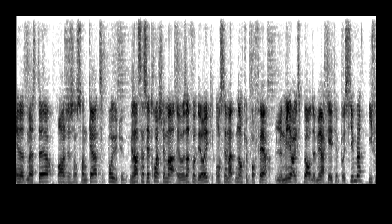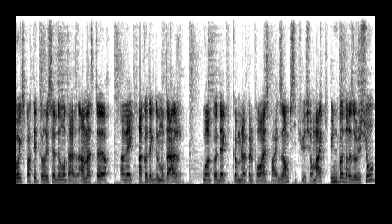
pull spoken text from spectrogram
et notre master en H264 pour YouTube. Grâce à ces trois schémas et aux infos théoriques, on sait maintenant que pour faire le meilleur export de meilleure qualité possible, il faut exporter de ton logiciel de montage un master avec un codec de montage, ou un codec comme l'Apple ProRes par exemple, si tu es sur Mac, une bonne résolution,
